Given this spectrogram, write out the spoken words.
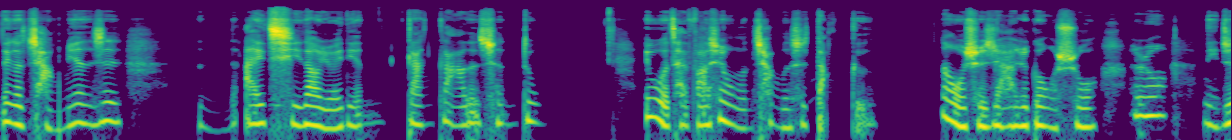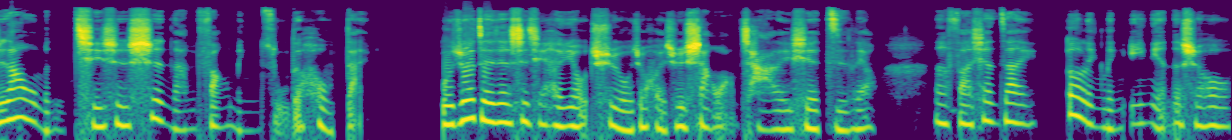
那个场面是嗯哀戚到有一点尴尬的程度，因为我才发现我们唱的是党歌。那我学姐她就跟我说，她说：“你知道我们其实是南方民族的后代吗？”我觉得这件事情很有趣，我就回去上网查了一些资料，那发现，在二零零一年的时候，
